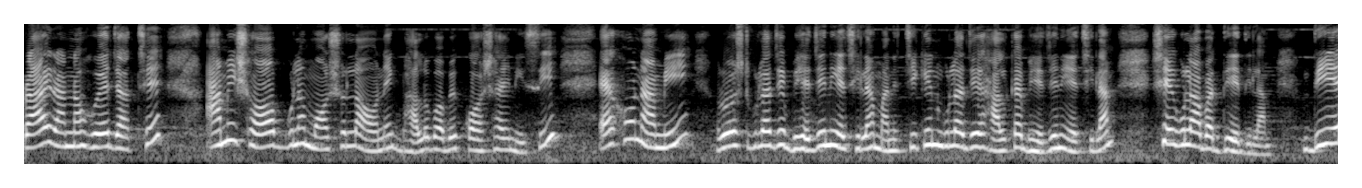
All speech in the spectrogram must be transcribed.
প্রায় রান্না হয়ে যাচ্ছে। আমি সবগুলো মশলা অনেক ভালোভাবে কষায় নিছি। এখন আমি রোস্টগুলো যে ভেজে নিয়েছিলাম মানে চিকেনগুলো যে হালকা ভেজে নিয়েছিলাম, সেগুলো আবার দিয়ে দিলাম। দিয়ে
